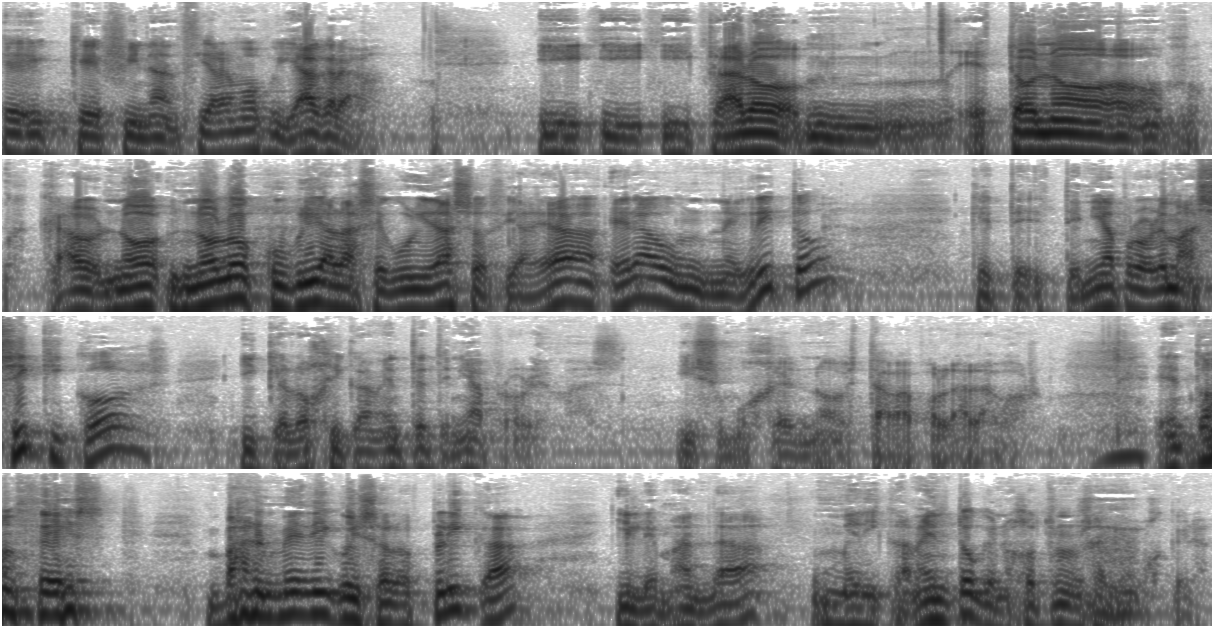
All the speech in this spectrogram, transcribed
eh, que financiáramos Viagra y, claro, mm, esto no, no, no, lo cubría la seguridad social. Era, era un negrito que tenía problemas psíquicos y que lógicamente tenía problemas. Y su mujer no estaba por la labor. Entonces va al médico y se lo explica y le manda un medicamento que nosotros no sabíamos qué era.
